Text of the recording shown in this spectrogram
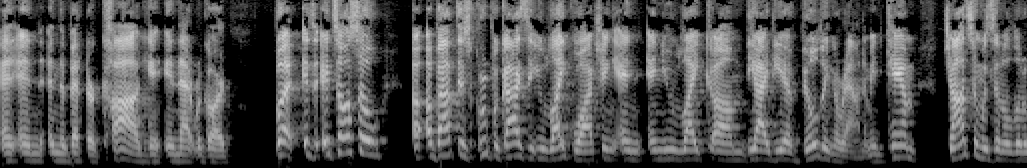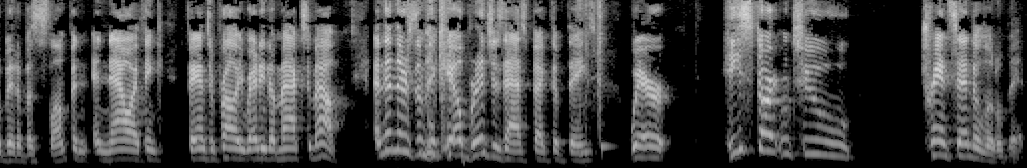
and, and, and the better cog in, in that regard. But it's, it's also about this group of guys that you like watching and, and you like um, the idea of building around. I mean, Cam Johnson was in a little bit of a slump, and, and now I think fans are probably ready to max him out. And then there's the Mikal Bridges aspect of things where he's starting to transcend a little bit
